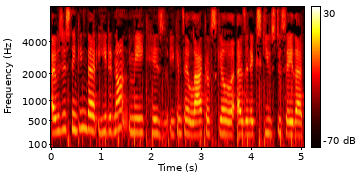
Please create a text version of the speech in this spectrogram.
I was just thinking that he did not make his, you can say, lack of skill as an excuse to say that,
